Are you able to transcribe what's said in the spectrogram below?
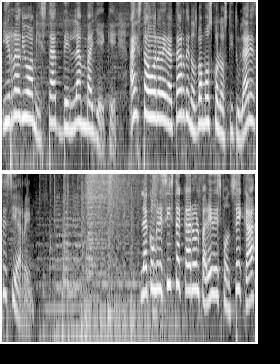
y Radio Amistad de Lambayeque. A esta hora de la tarde nos vamos con los titulares de cierre. La congresista Carol Paredes Fonseca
